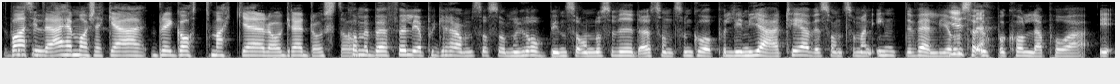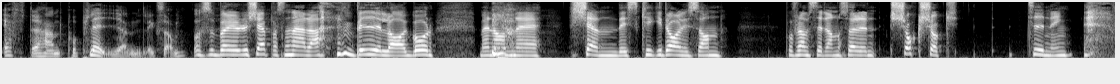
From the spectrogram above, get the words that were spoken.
Bara Precis. sitter där hemma och käkar Bregottmackor och gräddost och... Kommer börja följa program så som Robinson och så vidare. Sånt som går på linjär tv. Sånt som man inte väljer Just att ta det. upp och kolla på i efterhand på playen liksom. Och så börjar du köpa såna här bilagor med någon eh, kändis, Kikki Danielsson på framsidan och så är det en tjock tjock tidning.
